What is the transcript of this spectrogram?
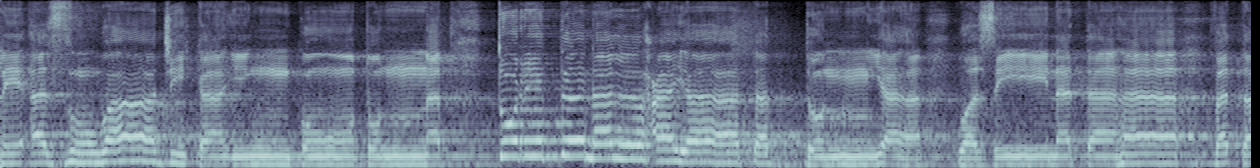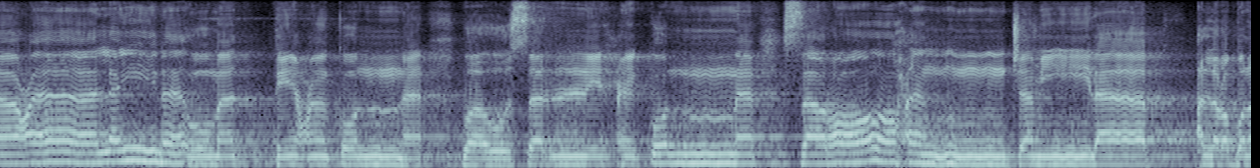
لأزواجك إن كنتن تردن الحياة الدنيا وزينتها فتعالين أمتعكن وأسرحكن سراحا جميلا আল্লাহ রব্বুল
